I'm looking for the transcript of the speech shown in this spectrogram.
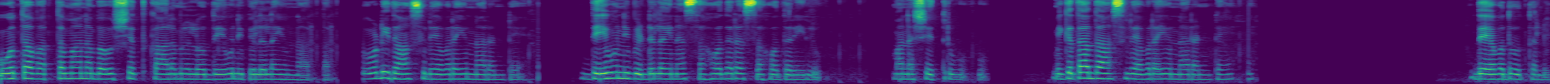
పోత వర్తమాన భవిష్యత్ కాలములలో దేవుని పిల్లలై ఉన్నారు. తోడి దాసులు ఎవరై ఉన్నారంటే దేవుని బిడ్డలైన సహోదర సహోదరీలు మన శత్రువు. మిగతా దాసులు ఎవరై ఉన్నారంటే దేవదూతలు.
